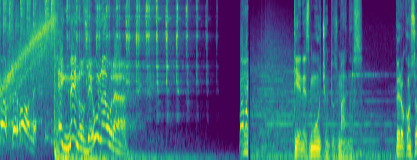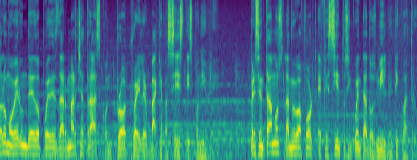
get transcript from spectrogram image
Masterrón. En menos de una hora. Tienes mucho en tus manos. Pero con solo mover un dedo puedes dar marcha atrás con Pro Trailer Backup Assist disponible. Presentamos la nueva Ford F150 2024.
